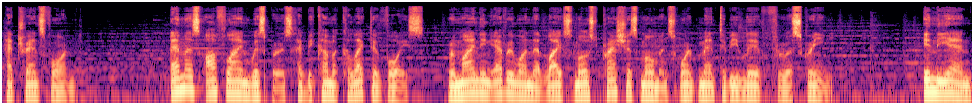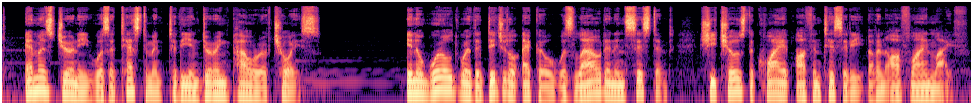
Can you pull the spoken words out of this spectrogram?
had transformed. Emma's offline whispers had become a collective voice, reminding everyone that life's most precious moments weren't meant to be lived through a screen. In the end, Emma's journey was a testament to the enduring power of choice. In a world where the digital echo was loud and insistent, she chose the quiet authenticity of an offline life.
